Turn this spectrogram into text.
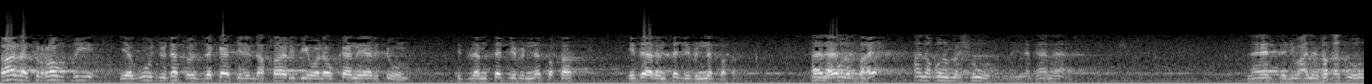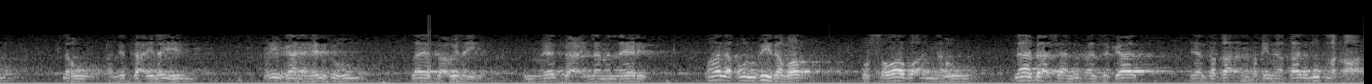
قال في الروض يجوز دفع الزكاة للأقارب ولو كان يرثهم إذ لم تجب النفقة إذا لم تجب النفقة. هل هذا صحيح؟ هذا قول مشهور إذا كان لا يجب عليه نفقتهم له أن يدفع إليهم وإن كان يرثهم لا يدفع إليهم إنما يدفع إلى من لا يرث. وهذا قول فيه نظر والصواب أنه لا بأس أن تدفع الزكاة إلى الفقير الأقارب مطلقا.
